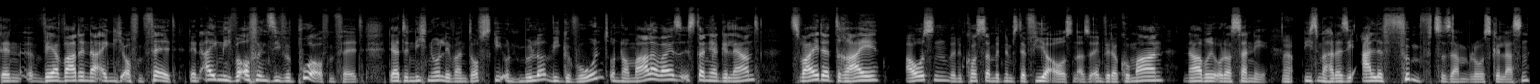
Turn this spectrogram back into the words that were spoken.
Denn äh, wer war denn da eigentlich auf dem Feld? Denn eigentlich war Offensive pur auf dem Feld. Der hatte nicht nur Lewandowski und Müller wie gewohnt und normalerweise ist dann ja gelernt, zwei der drei Außen, wenn du Costa mitnimmst, der vier Außen, also entweder Coman, Nabri oder Sané. Ja. Diesmal hat er sie alle fünf zusammen losgelassen.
